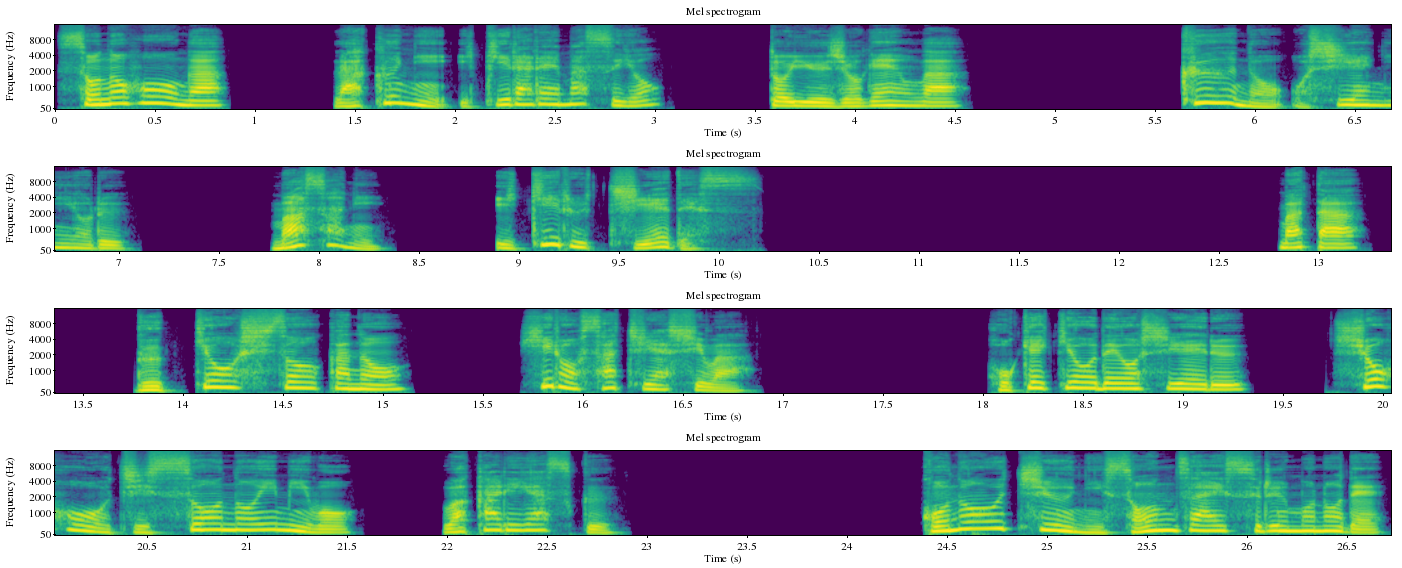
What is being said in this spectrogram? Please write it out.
その方が楽に生きられますよ。という助言は空の教えによるまさに生きる知恵です。また仏教思想家の広幸也氏は法華経で教える諸法実相の意味を分かりやすくこの宇宙に存在するもので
